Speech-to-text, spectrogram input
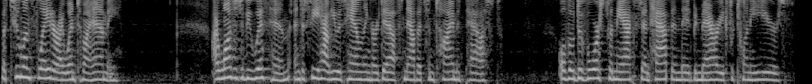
But two months later, I went to Miami. I wanted to be with him and to see how he was handling her death now that some time had passed. Although divorced when the accident happened, they had been married for 20 years.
